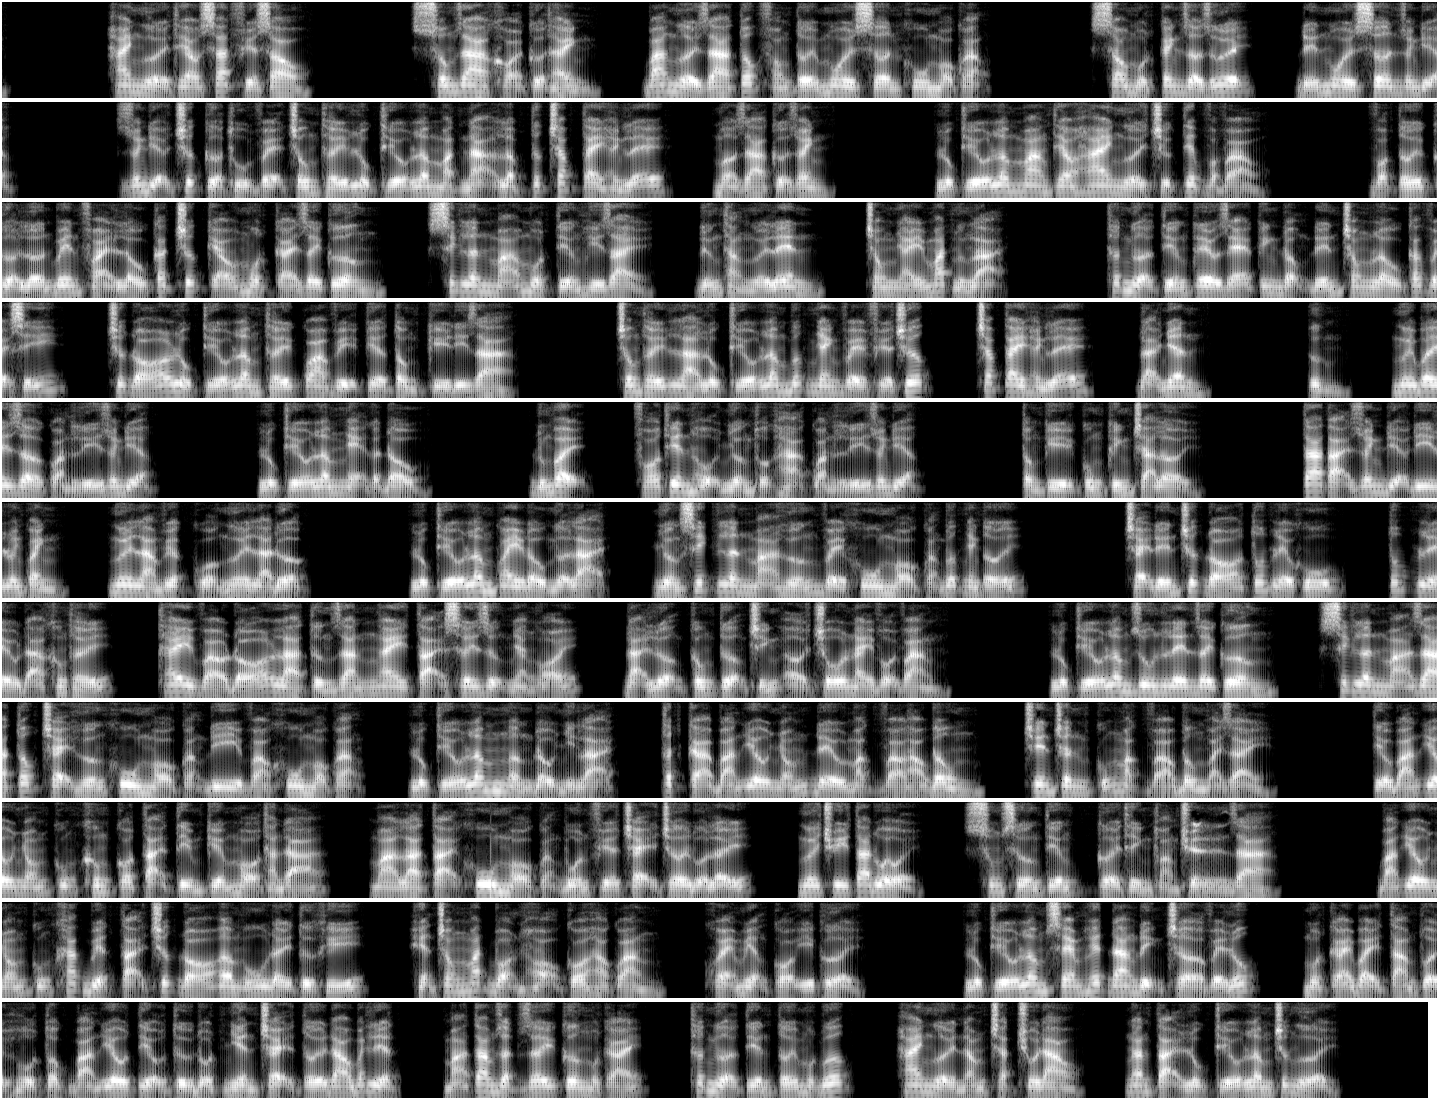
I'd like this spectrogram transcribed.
Hai người theo sát phía sau. Xông ra khỏi cửa thành, ba người ra tốc phóng tới môi sơn khu mỏ quặng sau một canh giờ rưỡi đến môi sơn doanh địa. Doanh địa trước cửa thủ vệ trông thấy lục thiếu lâm mặt nạ lập tức chắp tay hành lễ mở ra cửa doanh. Lục thiếu lâm mang theo hai người trực tiếp vào, vào. vọt tới cửa lớn bên phải lầu cắt trước kéo một cái dây cương xích lân mã một tiếng hí dài đứng thẳng người lên trong nháy mắt ngừng lại. Thất ngựa tiếng kêu rẽ kinh động đến trong lầu các vệ sĩ trước đó lục thiếu lâm thấy qua vị kia tổng kỳ đi ra. Trông thấy là lục thiếu lâm bước nhanh về phía trước chắp tay hành lễ đại nhân. Ừ m ngươi bây giờ quản lý doanh địa. Lục thiếu lâm nhẹ gật đầu. Đúng vậy phó thiên hộ nhường thuộc hạ quản lý doanh địa. Tổng kỳ cung kính trả lời ta tại doanh địa đi loanh quanh, ngươi làm việc của ngươi là được. Lục thiếu lâm quay đầu ngựa lại, nhường xích lân mã hướng về khu mỏ quặng bước nhanh tới. Chạy đến trước đó túp lều khu, túp lều đã không thấy, thay vào đó là từng gian ngay tại xây dựng nhà ngói, đại lượng công tượng chính ở chỗ này vội vàng. Lục thiếu lâm run lên dây cương, xích lân mã ra tốc chạy hướng khu mỏ quặng đi vào khu mỏ quặng. Lục thiếu lâm ngẩng đầu nhìn lại, tất cả bán yêu nhóm đều mặc vào áo đông, trên chân cũng mặc vào đông vải dày. Tiểu bán yêu nhóm cũng không có tại tìm kiếm mỏ than đá, mà là tại khu mỏ quặng bốn phía chạy chơi đùa lấy. Ngươi truy ta đuổi, sung sướng tiếng cười thỉnh thoảng truyền ra bán yêu nhóm cũng khác biệt tại trước đó âm u đầy từ khí, hiện trong mắt bọn họ có hào quang khoe miệng có ý cười. Lục thiếu lâm xem hết đang định trở về lúc, một cái bảy tám tuổi hổ tộc bán yêu tiểu tử đột nhiên chạy tới đao bách liệt, mã tam giật dây cương một cái, thất ngựa tiến tới một bước, hai người nắm chặt trôi đao, ngăn tại lục thiếu lâm trước người.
